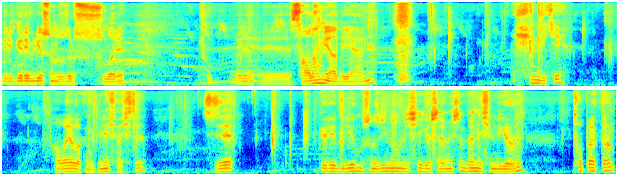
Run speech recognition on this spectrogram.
Şöyle görebiliyorsunuzdur suları. Çok böyle e, sağlam yağdı yani. Şimdiki havaya bakın güneş açtı. Size görebiliyor musunuz bilmiyorum bir şey göstermek istiyorum. Ben de şimdi gördüm. Topraktan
